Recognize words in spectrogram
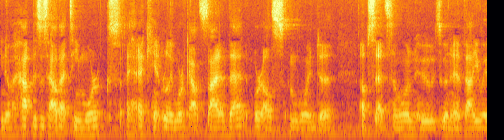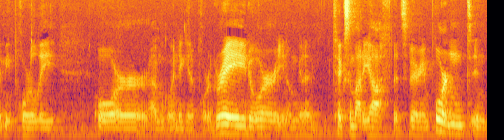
you know how this is how that team works. I, I can't really work outside of that, or else I'm going to upset someone who's going to evaluate me poorly, or I'm going to get a poor grade, or you know I'm going to tick somebody off that's very important, and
